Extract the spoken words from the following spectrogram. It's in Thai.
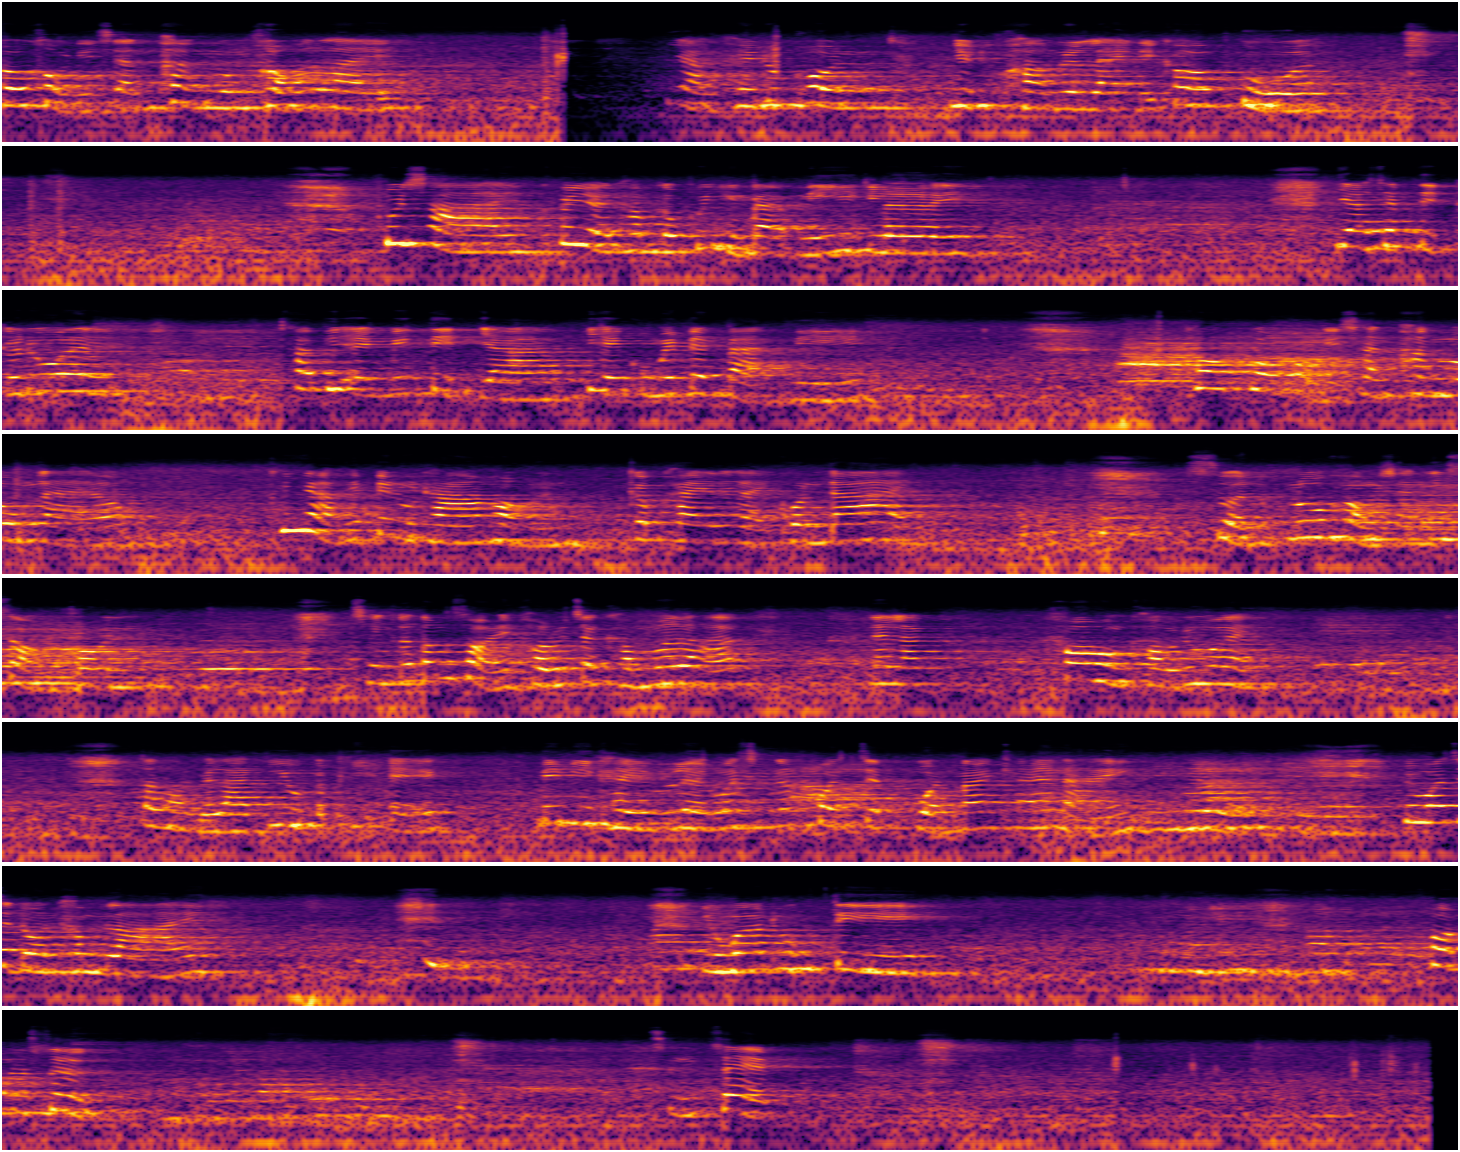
ครัวของดิฉันพังลงเพราะอะไร อยากให้ทุกคนหยุดความรุนแรงในครอบครัว ผู้ชายก็อย่าทำกับผู้หญิงแบบนี้อีกเลย ยาเสพติดก็ด้วย ถ้าพี่เอกไม่ติดยา พี่เอกคงไม่เป็นแบบนี้ ครอบครัวของดิฉันพังลงแล้ว ก็อยากให้เป็นอุทาหรณ์กับใครหลายๆคนได้ส่วนลูกๆของฉันอีกสองคน ฉันก็ต้องสอนให้เขารู้จักคำว่ารัก และรักพ่อของเขาด้วย ตลอดเวลาที่อยู่กับพี่เอ็กไม่มีใครรู้เลยว่าฉันก็ควรเจ็บปวดมากแค่ไหน ไม่ว่าจะโดนทำร้าย หรือว่าทุบตี ความรู้สึก ฉันเจ็บ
